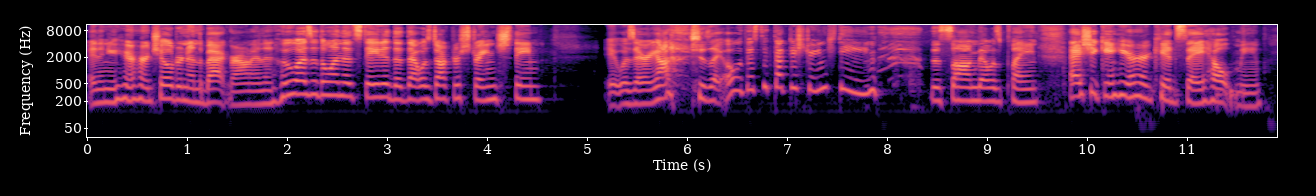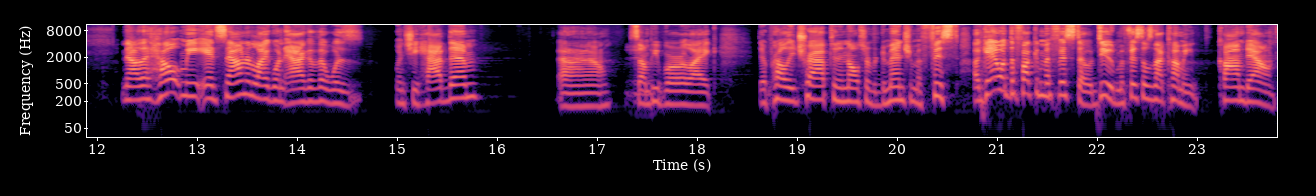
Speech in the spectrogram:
And then you hear her children in the background. And then who was it the one that stated that that was Doctor Strange theme? It was Ariana. She's like, "Oh, this is Doctor Strange theme." the song that was playing as she can hear her kids say, "Help me." Now, the help me, it sounded like when Agatha was when she had them. I don't know. Some mm. people were like, they're probably trapped in an alternate dimension. Mephisto again with the fucking Mephisto, dude. Mephisto's not coming. Calm down.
